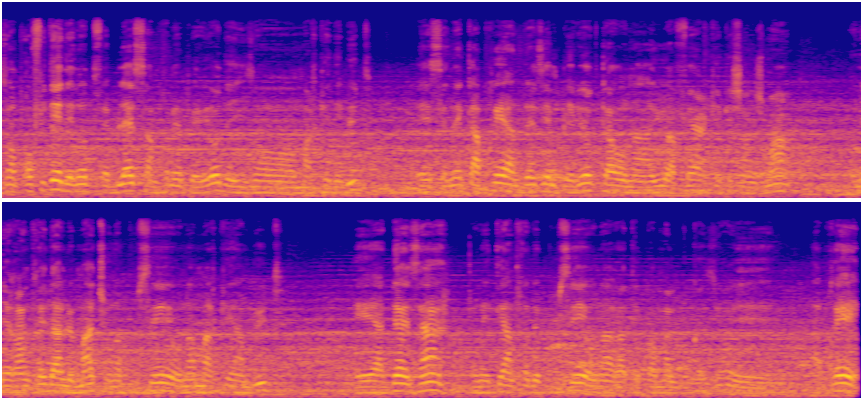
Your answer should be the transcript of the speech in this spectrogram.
ils ont profité de notre faiblesse en première période et ils ont marqué des buts. Et ce n'est qu'après, en deuxième période, quand on a eu à faire quelques changements, on est rentré dans le match, on a poussé, on a marqué un but. Et à 2-1, on était en train de pousser, on a raté pas mal d'occasions. Et après,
